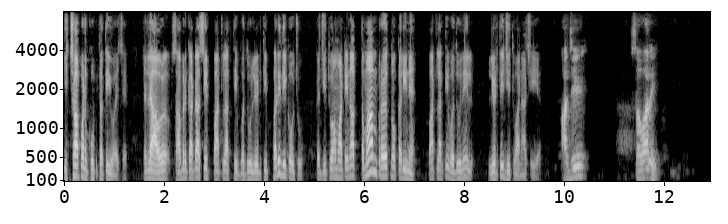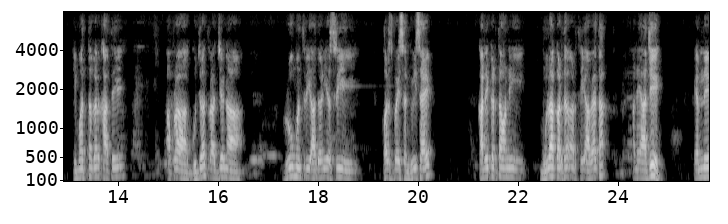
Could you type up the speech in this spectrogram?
ઈચ્છા પણ ખૂબ થતી હોય છે. એટલે સાબરકાંઠા સીટ પાંચ લાખથી વધુ લીડથી ફરીથી કહું છું કે જીતવા માટેના તમામ પ્રયત્નો કરીને પાંચ લાખથી વધુની લીડથી જીતવાના છીએ. આજે સવારે હિંમતનગર ખાતે આપણા ગુજરાત રાજ્યના ગૃહમંત્રી આદરણીય શ્રી હર્ષભાઈ સંઘવી સાહેબ કાર્યકર્તાઓની મુલાકાત અર્થે આવ્યા હતા અને આજે એમને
